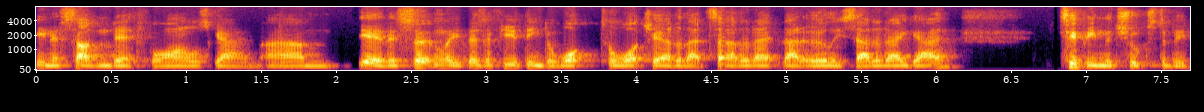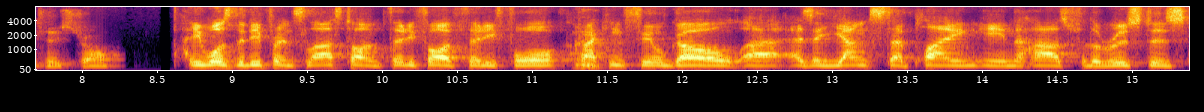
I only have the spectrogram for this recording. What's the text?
in a sudden death finals game. Um, yeah, there's certainly there's a few things to watch to watch out of that Saturday that early Saturday game. Tipping the Chooks to be too strong. He was the difference last time, 35 34, cracking field goal uh, as a youngster playing in the halves for the Roosters.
